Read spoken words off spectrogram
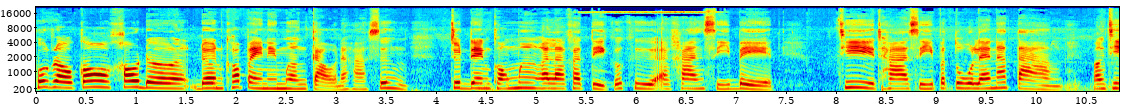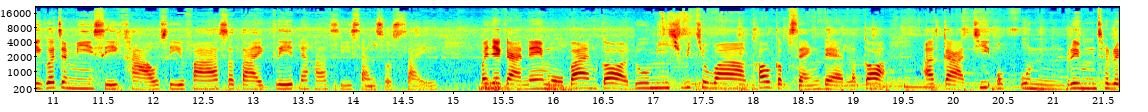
พวกเราก็เข้าเดินเดินเข้าไปในเมืองเก่านะคะ ซึ่ง จุดเด่นของเมืองอาราคาติก็คืออาคารสีเบจที่ทาสีประตูและหน้าต่าง บางทีก็จะมีสีขาวสีฟ้าสไตล์กรีดนะคะ สีสันสดใส บรรยากาศในหมู่บ้านก็ดูมีชีวิตชีวาเข้ากับแสงแดด แล้วก็อากาศที่อบอุ่นริมทะเล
